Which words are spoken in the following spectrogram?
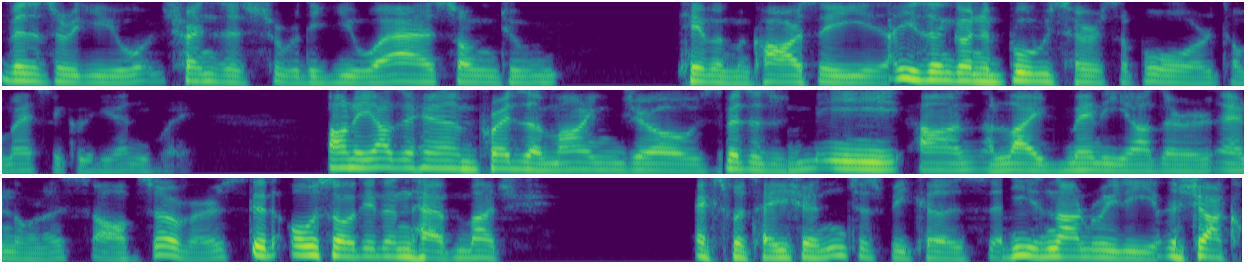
visit to the U transit through the U.S. talking to Kevin McCarthy isn't going to boost her support domestically anyway. On the other hand, President Ma Ying-jeou's visit to me, unlike many other analysts or observers, that also didn't have much expectation just because he's not really a shot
